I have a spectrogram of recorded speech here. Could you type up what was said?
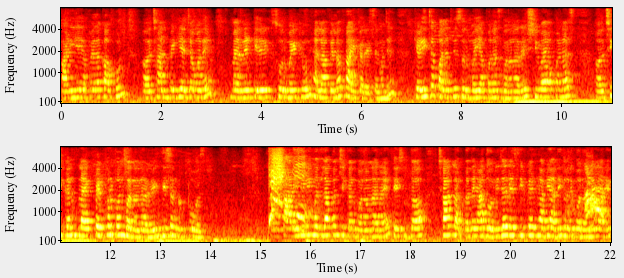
आणि हे आपल्याला कापून छानपैकी याच्यामध्ये मॅरिनेट केलेली सुरमई ठेवून ह्याला आपल्याला फ्राय करायचं आहे. म्हणजे केळीच्या पाल्यातली सुरमई आपण आज बनवणार आहे. शिवाय आपण आज चिकन ब्लॅक पेपर पण बनवणार आहे. अगदी संगपोज काळी मिरी मधला पण चिकन बनवणार आहे. ते सुद्धा छान लागतं. तर ह्या दोन्ही ज्या रेसिपी आहेत ह्या मी आधी घरी बनवलेल्या आहेत.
